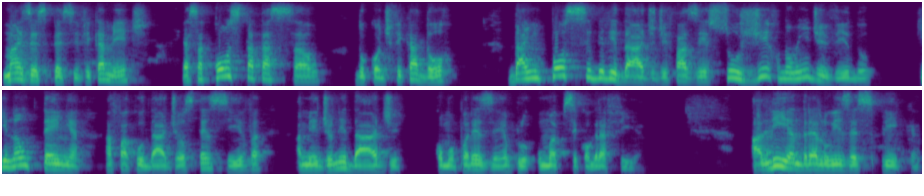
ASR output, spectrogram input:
Mais especificamente, essa constatação do codificador da impossibilidade de fazer surgir no indivíduo que não tenha a faculdade ostensiva a mediunidade, como, por exemplo, uma psicografia. Ali, André Luiz explica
